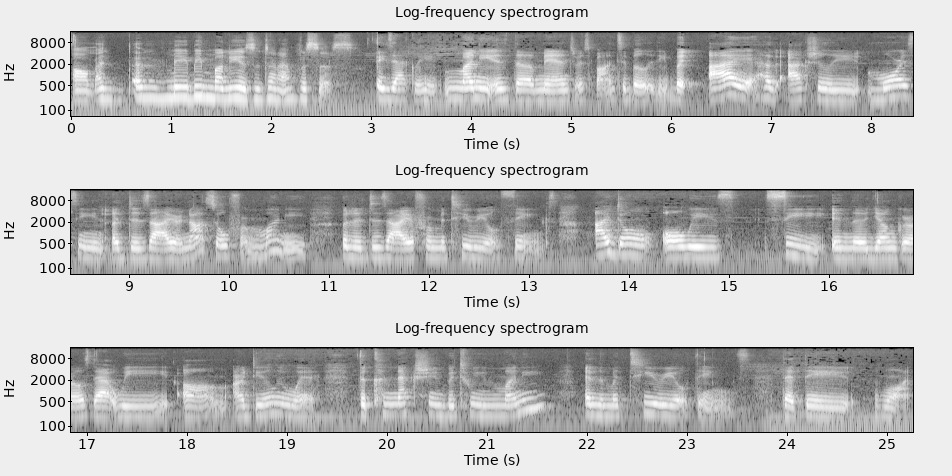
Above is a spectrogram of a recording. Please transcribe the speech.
Um, and, and maybe money isn't an emphasis. Exactly. Money is the man's responsibility. But I have actually more seen a desire, not so for money, but a desire for material things. I don't always see in the young girls that we um, are dealing with the connection between money and the material things that they want.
